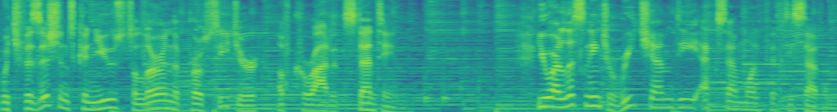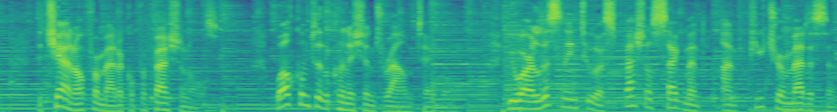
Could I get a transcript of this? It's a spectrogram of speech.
which physicians can use to learn the procedure of carotid stenting. You are listening to ReachMD XM157, the channel for medical professionals. Welcome to the Clinicians Roundtable. You are listening to a special segment on future medicine.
